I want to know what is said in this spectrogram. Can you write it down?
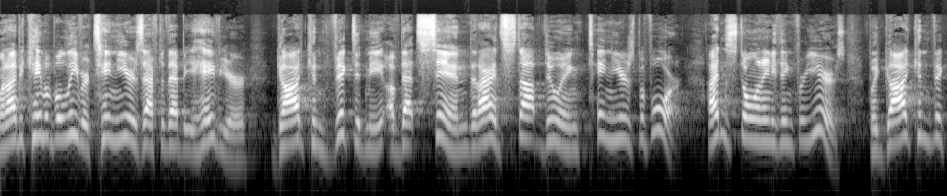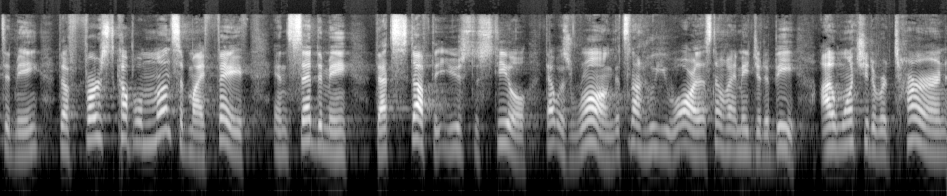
When I became a believer 10 years after that behavior, God convicted me of that sin that I had stopped doing 10 years before. I hadn't stolen anything for years, but God convicted me the first couple months of my faith and said to me, That stuff that you used to steal, that was wrong. That's not who you are. That's not who I made you to be. I want you to return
